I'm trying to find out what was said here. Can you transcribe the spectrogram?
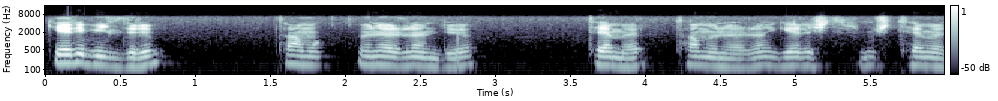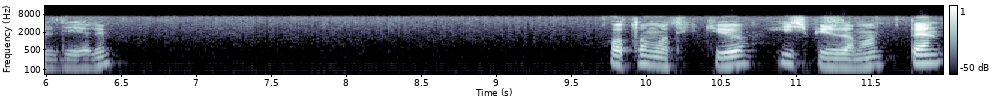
Geri bildirim tam önerilen diyor. Temel, tam önerilen geliştirilmiş temel diyelim. Otomatik diyor. Hiçbir zaman ben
